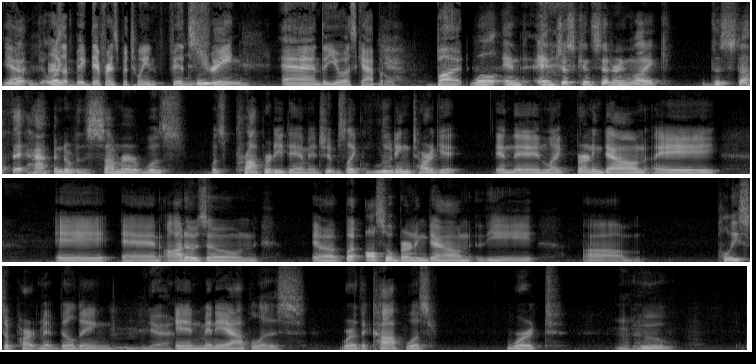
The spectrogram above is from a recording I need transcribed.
you Yeah, know, there's a big difference between Fifth Street and the U.S. Capitol. But Well, and and just considering like the stuff that happened over the summer was was property damage. It was like looting Target and then like burning down a a an auto zone, uh, but also burning down the um, police department building yeah, in Minneapolis where the cop was worked Mhm. who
